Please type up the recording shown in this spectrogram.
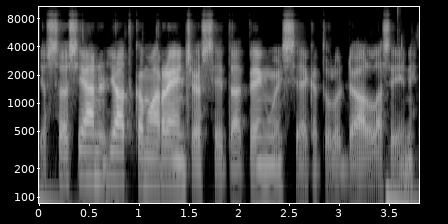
Jos se olisi jäänyt jatkamaan Rangersia tai Penguinsia eikä tullut Dallasiin, niin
